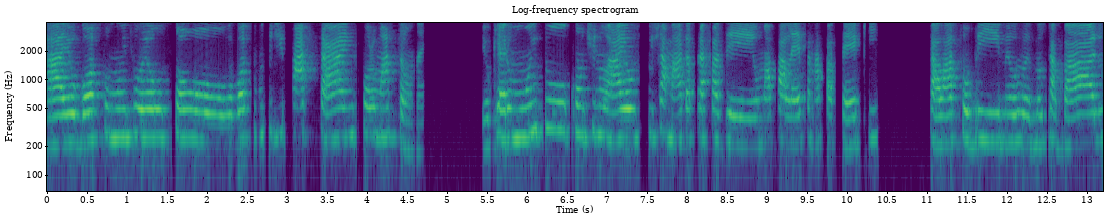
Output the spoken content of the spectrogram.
Ah, eu gosto muito, eu sou, eu gosto muito de passar informação, né? Eu quero muito continuar. Eu fui chamada para fazer uma palestra na FATEC, falar sobre meu, meu trabalho,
